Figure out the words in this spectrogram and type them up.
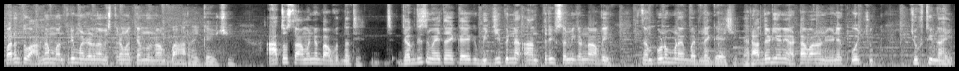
પરંતુ હાલના મંત્રીમંડળના વિસ્તારમાં તેમનું નામ બહાર રહી ગયું છે. આ તો સામાન્ય બાબત નથી. જગદીશ મહેતાએ કહ્યું કે બીજેપીના આંતરિક સમીકરણ હવે સંપૂર્ણપણે બદલાઈ ગયા છે. રાદડિયાને હટાવવાનો નિર્ણય કોઈ ચૂક ચૂકથી નહીં,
